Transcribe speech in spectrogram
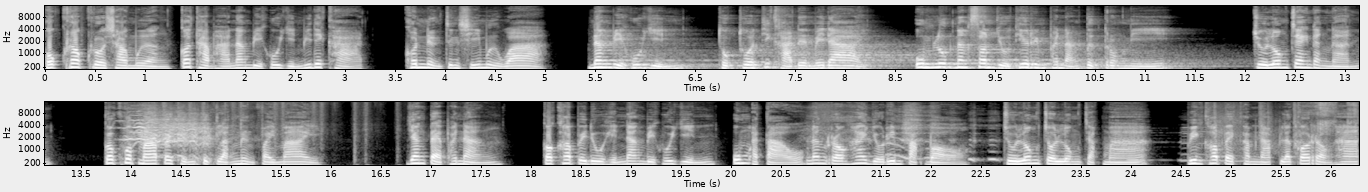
พบครอบครัวชาวเมืองก็ถามหานางบีฮูหยินไม่ได้ขาด คนหนึ่งจึงชี้มือว่านางบีฮูหยินถูกทวนที่ขาเดินไม่ได้ อุ้มลูกนั่งซ่อนอยู่ที่ริมผนังตึกตรงนี้ จูลงแจ้งดังนั้น ก็ควบม้าไปถึงตึกหลังหนึ่งไฟไหม้ยังแต่ผนัง ก็เข้าไปดูเห็นนางบีฮูหยิน อุ้มอาเตานั่งร้องไห้อยู่ริมปากบ่อ จูล่งจนลงจากม้า วิ่งเข้าไปคำนับแล้วก็ร้องไห้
